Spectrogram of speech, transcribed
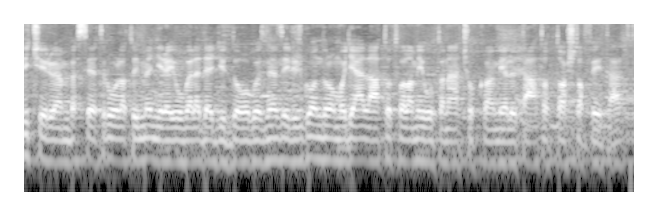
dicsérően beszélt róla, hogy mennyire jó veled együtt dolgozni, ezért is gondolom, hogy ellátott valami jó tanácsokkal, mielőtt átadta a stafétát.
